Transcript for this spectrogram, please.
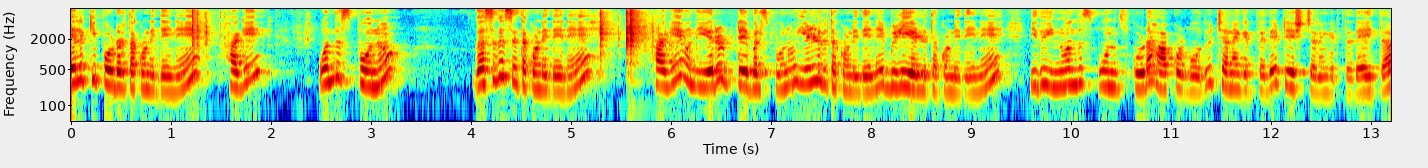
ಏಲಕ್ಕಿ ಪೌಡರ್ ತಗೊಂಡಿದ್ದೇನೆ ಹಾಗೆ ಒಂದು ಸ್ಪೂನು ಗಸಗಸೆ ತಗೊಂಡಿದ್ದೇನೆ ಹಾಗೆ ಒಂದು ಎರಡು ಟೇಬಲ್ ಸ್ಪೂನು ಎಳ್ಳು ತಗೊಂಡಿದ್ದೇನೆ ಬಿಳಿ ಎಳ್ಳು ತಗೊಂಡಿದ್ದೇನೆ ಇದು ಇನ್ನೊಂದು ಸ್ಪೂನ್ ಕೂಡ ಹಾಕ್ಕೊಳ್ಬೋದು ಚೆನ್ನಾಗಿರ್ತದೆ ಟೇಸ್ಟ್ ಚೆನ್ನಾಗಿರ್ತದೆ, ಆಯಿತಾ?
